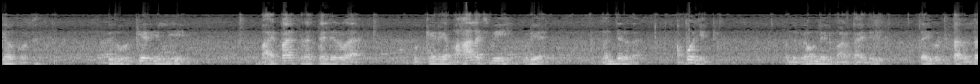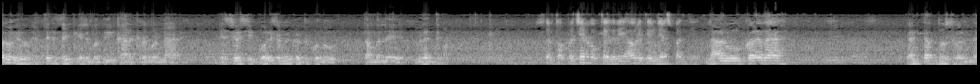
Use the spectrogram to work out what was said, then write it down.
ಕೇಳ್ಕೊಳ್ತಾ. ಇದು ಹುಕ್ಕೇರಿಯಲ್ಲಿ ಬೈಪಾಸ್ ರಸ್ತೆಯಲ್ಲಿರುವ ಹುಕ್ಕೇರಿಯ ಮಹಾಲಕ್ಷ್ಮಿ ಗುಡಿಯ ಮಂದಿರದ ಅಪೋಸಿಟ್ ಒಂದು ಗ್ರೌಂಡ್ ಅಲ್ಲಿ ಮಾಡ್ತಾ ಇದ್ದೀವಿ. ದಯವಿಟ್ಟು ತಾವೆಲ್ಲರೂ ಹೆಚ್ಚಿನ ಸಂಖ್ಯೆಯಲ್ಲಿ ಬಂದು ಈ ಕಾರ್ಯಕ್ರಮವನ್ನ ಯಶಸ್ವಿಗೊಳಿಸಬೇಕಂತಕೊಂಡು ತಮ್ಮಲ್ಲಿ ವಿನಂತಿ ಮಾಡಿ ಸರ್ ತಾವು ಪ್ರಚಾರಕ್ಕೆ ಹೋಗ್ತಾ ಇದ್ರಿ ಯಾವ ರೀತಿ ಜನಸ್ಪಂದನೆ? ನಾನು ಕಳೆದ ಎಂಟತ್ತು ದಿವಸಗಳಿಂದ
